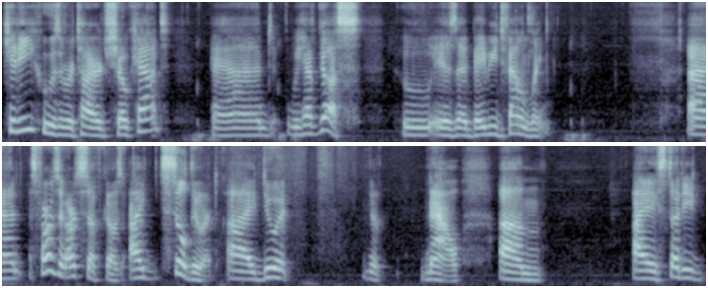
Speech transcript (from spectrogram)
Kitty, who is a retired show cat, and we have Gus, who is a babied foundling. And as far as the art stuff goes, I still do it. I do it now. Um, I studied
